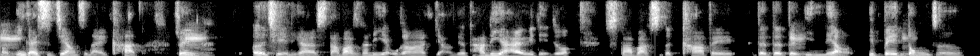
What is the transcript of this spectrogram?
呃，应该是这样子来看。所以，而且你看，Starbucks 它厉害，我刚刚讲就它厉害，还有一点就是说，Starbucks 的咖啡的的的饮料一杯动辄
